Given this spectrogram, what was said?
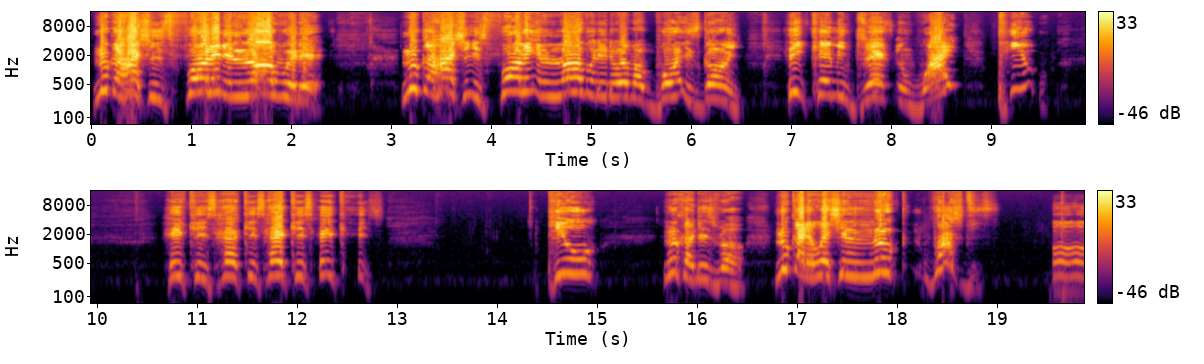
Look at how she's falling in love with it. Look at how she is falling in love with it the way my boy is going. He came in dressed in white. Pew. Hey kiss, hey kiss, hey kiss, hey kiss. Pew. Look at this, bro. Look at the way she look. Watch this. Oh,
